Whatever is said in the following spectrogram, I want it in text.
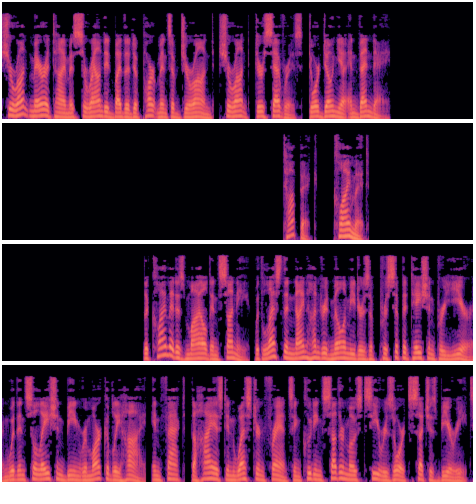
Charente-Maritime is surrounded by the departments of Gironde, Charente, Deux-Sèvres, Dordogne and Vendée. Climate The climate is mild and sunny, with less than 900 mm of precipitation per year and with insolation being remarkably high, in fact, the highest in western France including southernmost sea resorts such as Biarritz.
